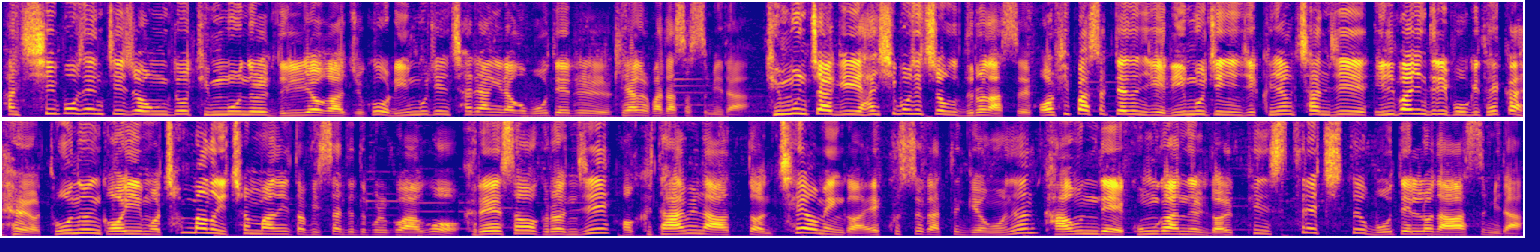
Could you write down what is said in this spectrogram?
한 15cm 정도 뒷문을 늘려가지고 리무진 차량이라고 모델을 계약을 받았었습니다. 뒷문 짝이 한 15cm 정도 늘어났어요. 얼핏 봤을 때는 이게 리무진인지 그냥 차인지 일반인들이 보기도 헷갈려요. 돈은 거의 뭐 천만 원, 이천만 원이 더 비싼데도 불구하고 그래서 그런지 어, 그 다음에 나왔던 체어맨과 에쿠스 같은 경우는 가운데 공간을 넓힌 스트레치드 모델로 나왔 습니다.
